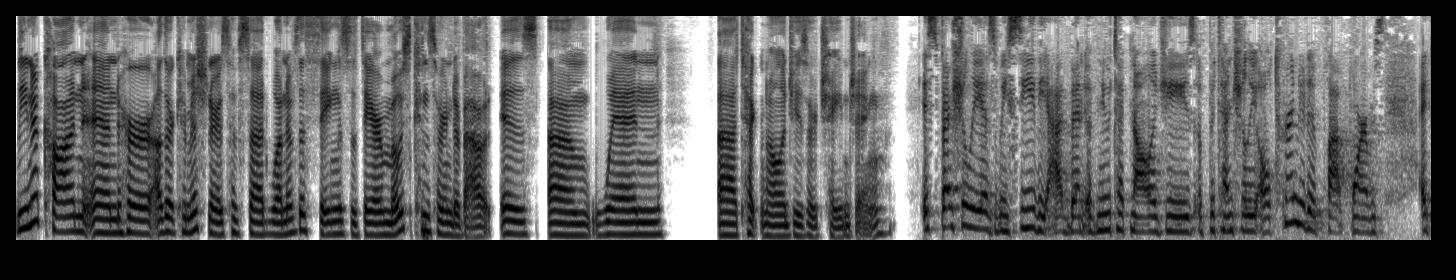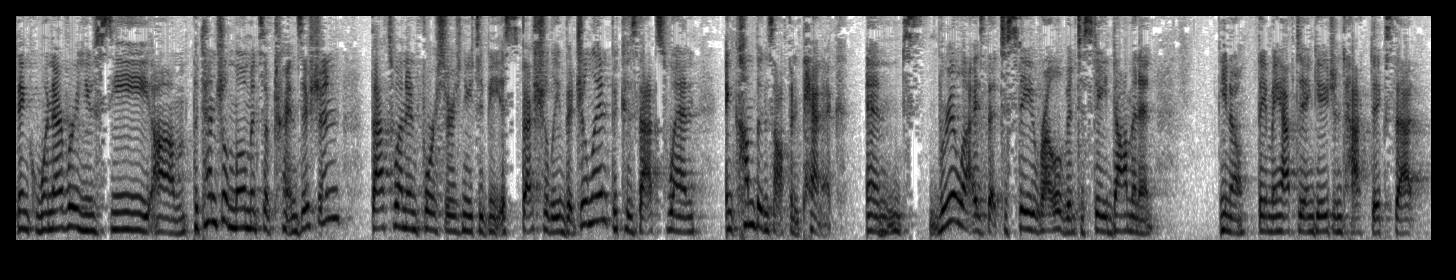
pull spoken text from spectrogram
Lina Khan and her other commissioners have said one of the things that they are most concerned about is um, when uh, technologies are changing. Especially as we see the advent of new technologies, of potentially alternative platforms, I think whenever you see um, potential moments of transition, that's when enforcers need to be especially vigilant because that's when incumbents often panic and realize that to stay relevant, to stay dominant, you know, they may have to engage in tactics that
